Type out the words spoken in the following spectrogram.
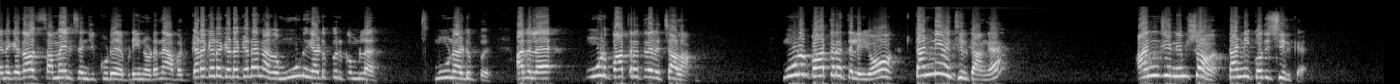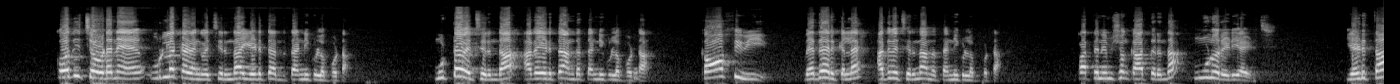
எனக்கு ஏதாவது சமையல் செஞ்சு கொடு அப்படின்னு உடனே அவர் கிட கிட கிட அது மூணு அடுப்பு இருக்கும்ல மூணு அடுப்பு அதுல மூணு பாத்திரத்துல வச்சாலாம். மூணு பாத்திரத்திலையும் தண்ணி வச்சிருக்காங்க. அஞ்சு நிமிஷம் தண்ணி கொதிச்சிருக்க. கொதிச்ச உடனே உருளைக்கிழங்கு வச்சிருந்தா எடுத்து அந்த தண்ணிக்குள்ள போட்டான். முட்டை வச்சிருந்தா அதை எடுத்து அந்த தண்ணிக்குள்ள போட்டான். காஃபி விதை இருக்குல்ல அது வச்சிருந்தா அந்த தண்ணிக்குள்ள போட்டான் பத்து நிமிஷம் காத்திருந்தா மூணும் ரெடி ஆயிடுச்சு. எடுத்தா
